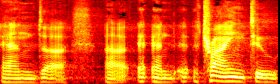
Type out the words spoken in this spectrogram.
and, and trying to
